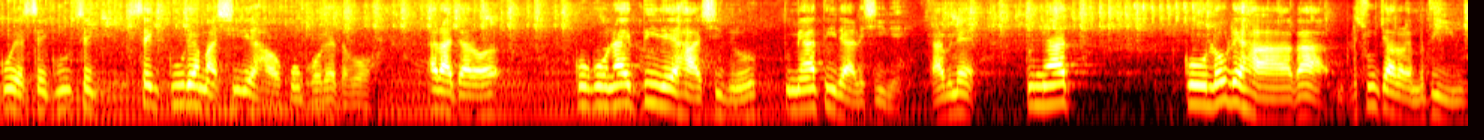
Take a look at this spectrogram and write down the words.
ကိုယ့်ရဲ့စိတ်ကူးစိတ်စိတ်ကူးထဲမှာရှိတဲ့ဟာကိုပုံဖော်တဲ့သဘောအဲ့ဒါကြတော့ ကိုကိုနိုင်သိတဲ့ဟာရှိသလိုသူများသိတာလည်းရှိတယ်ဒါပေမဲ့သူများကိုလှုပ်တဲ့ဟာကတချို့ကြတော့လည်းမသိဘူး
